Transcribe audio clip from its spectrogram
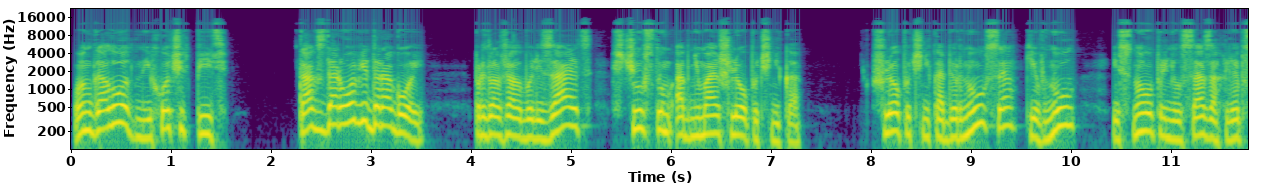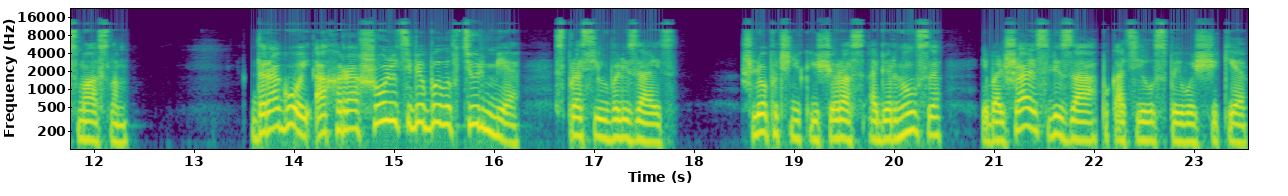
Он голодный и хочет пить. Как здоровье, дорогой!» — продолжал вылезаец, с чувством обнимая шлепочника. Шлепочник обернулся, кивнул и снова принялся за хлеб с маслом. «Дорогой, а хорошо ли тебе было в тюрьме?» — спросил вылезаец. Шлепочник еще раз обернулся, и большая слеза покатилась по его щеке.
